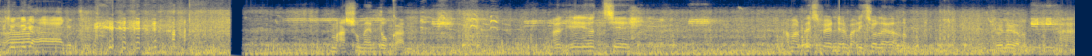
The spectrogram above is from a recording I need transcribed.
পিছন দিকে হা হা করছে। মাশরুমের দোকান। আর এই হচ্ছে আমার বেস্ট ফ্রেন্ডের বাড়ি চলে গেল। চলে গেল। হ্যাঁ।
